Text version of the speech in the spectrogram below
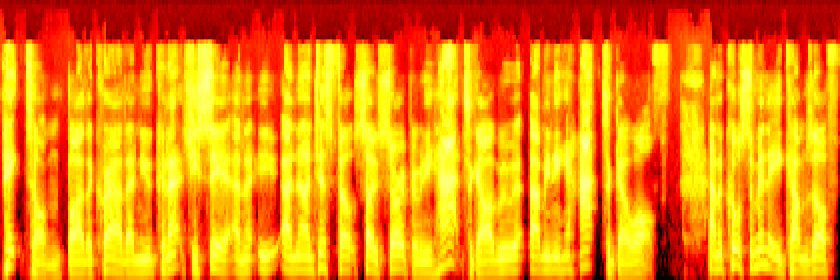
picked on by the crowd, and you can actually see it. And and I just felt so sorry for him. He had to go. I mean, I mean, he had to go off. And of course, the minute he comes off,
